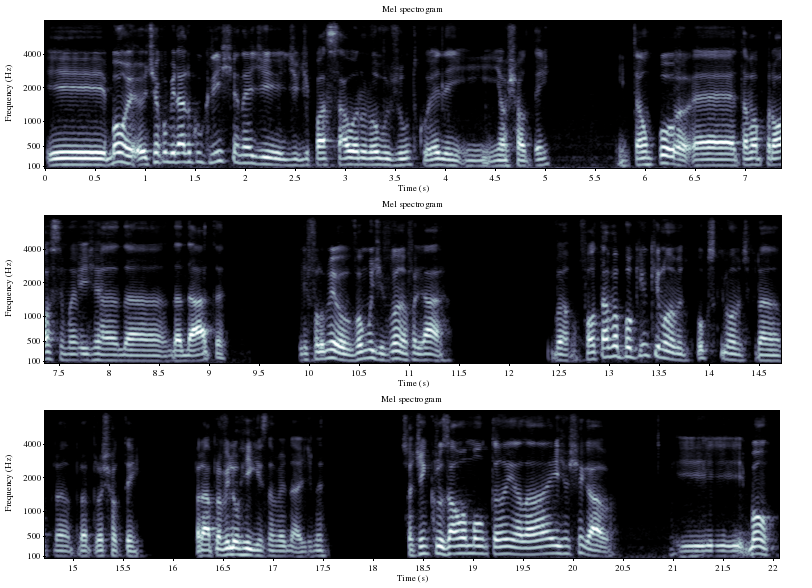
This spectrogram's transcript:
E, bom, eu tinha combinado com o Christian, né, de, de, de passar o ano novo junto com ele em, em. Então, pô, é, tava próximo aí já da, da data. Ele falou, meu, vamos de van? Eu falei, ah, vamos. Faltava pouquinho quilômetro, poucos quilômetros pra, pra, pra, pra Chaltén. Pra, pra Vila Higgins, na verdade, né? Só tinha que cruzar uma montanha lá e já chegava. E, bom,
